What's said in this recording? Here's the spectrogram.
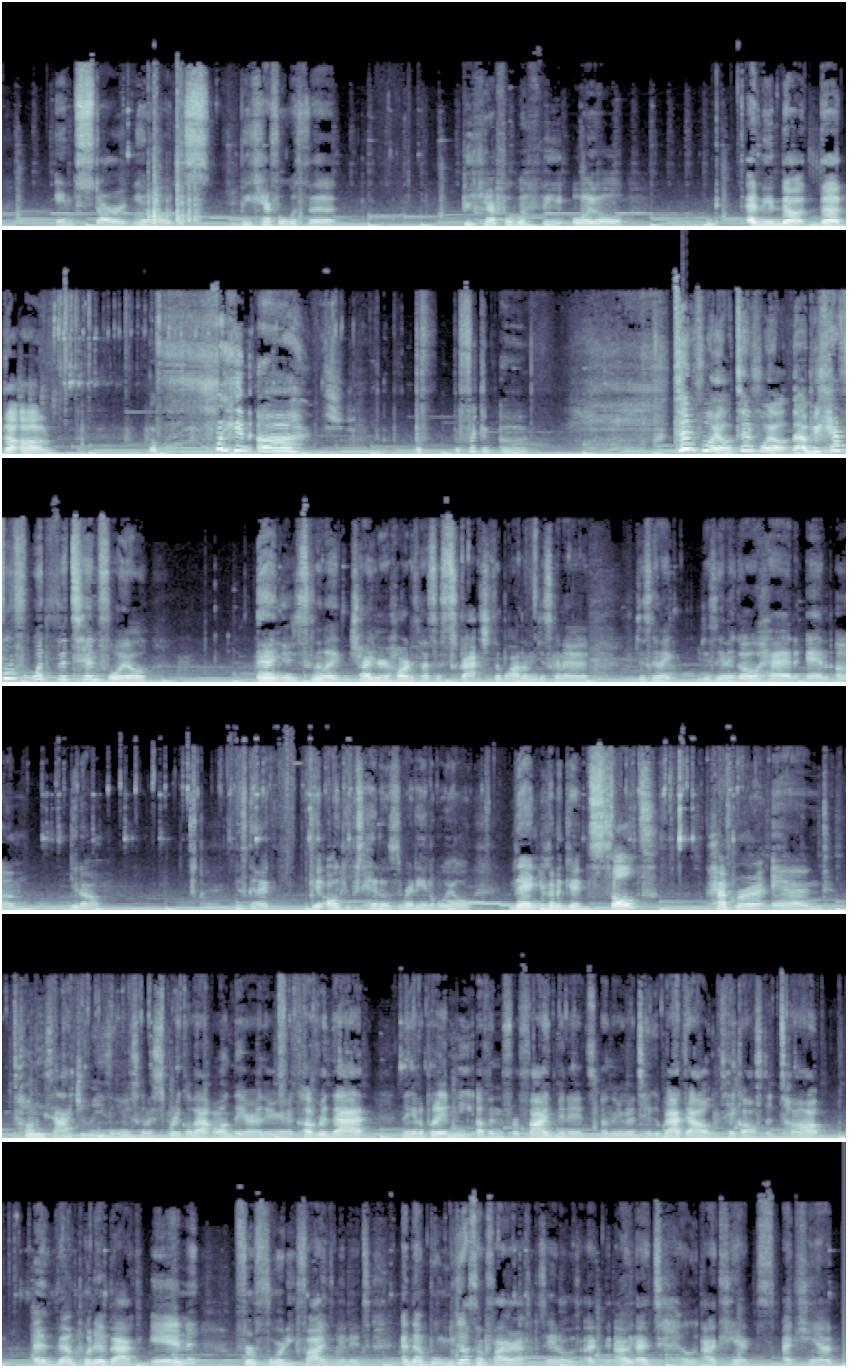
and start, you know, just be careful with the be careful with the oil I mean the the the um the freaking uh the, the freaking uh tinfoil tinfoil. Uh, be careful with the tinfoil, and you're just gonna like try your hardest not to scratch the bottom. Just gonna just gonna just gonna go ahead and um you know just gonna get all your potatoes ready in oil. Then you're gonna get salt, pepper, and Tony Chachere's, and you're just gonna sprinkle that on there, and then you're gonna cover that. Then you're gonna put it in the oven for five minutes, and then you're gonna take it back out, take off the top, and then put it back in for 45 minutes, and then boom, you got some fire ass potatoes. I, I, I tell, I can't, I can't.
